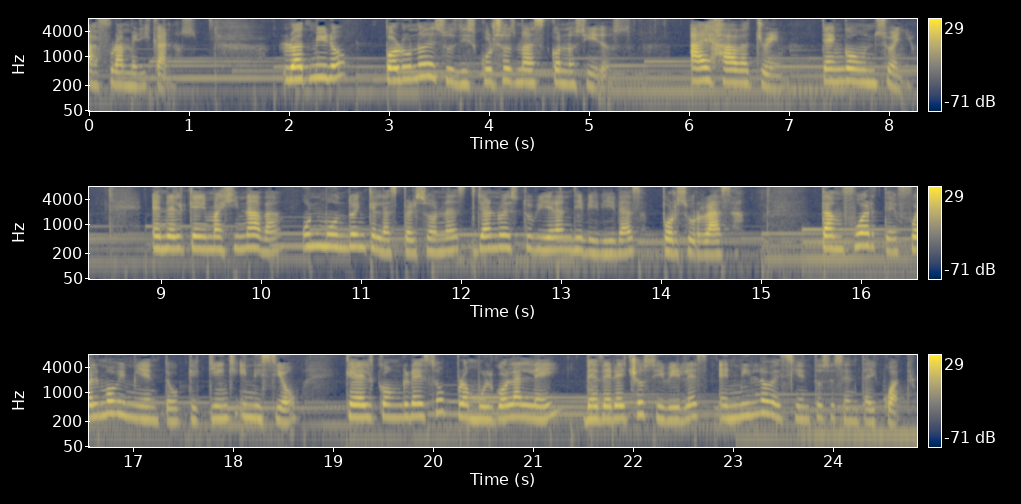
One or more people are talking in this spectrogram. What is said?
afroamericanos. Lo admiro por uno de sus discursos más conocidos, I have a dream, tengo un sueño en el que imaginaba un mundo en que las personas ya no estuvieran divididas por su raza. Tan fuerte fue el movimiento que King inició que el Congreso promulgó la Ley de Derechos Civiles en 1964,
